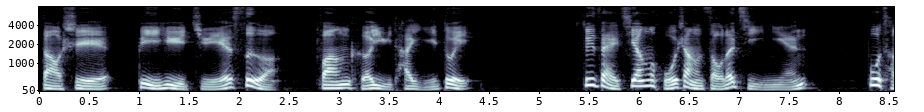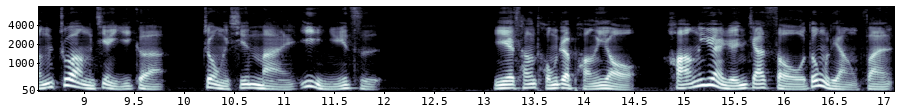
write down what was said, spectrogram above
倒是必遇绝色，方可与他一对。虽在江湖上走了几年，不曾撞见一个重心满意女子，也曾同着朋友行院人家走动两番，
